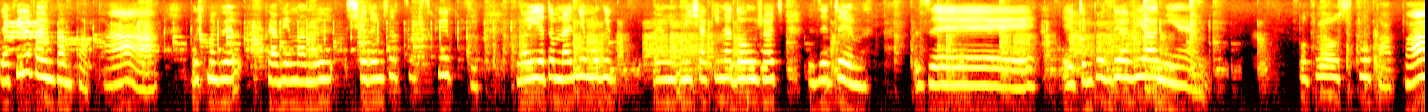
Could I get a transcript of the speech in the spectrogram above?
Za chwilę powiem wam papa. Już mamy, prawie mamy 700 subskrypcji. No i ja tam nawet nie mogę misiaki nadążać z tym, z e, tym pozdrawianiem. Po prostu papa.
